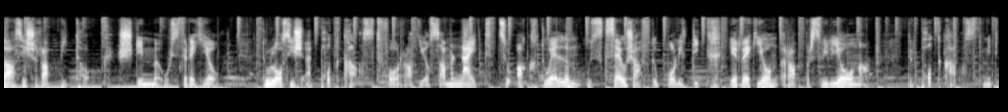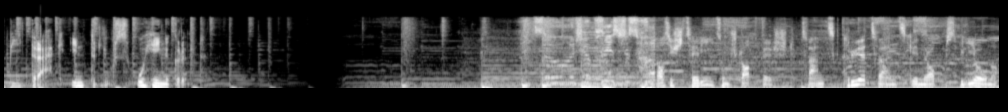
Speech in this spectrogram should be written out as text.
Das ist Rapid Talk, Stimmen aus der Region. Du hörst einen Podcast von Radio Summer Night zu Aktuellem aus Gesellschaft und Politik in der Region Rapperswil-Jona. Der Podcast mit Beiträgen, Interviews und Hintergründen. Das ist die Serie zum Stadtfest 2023 in Rapperswil-Jona.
